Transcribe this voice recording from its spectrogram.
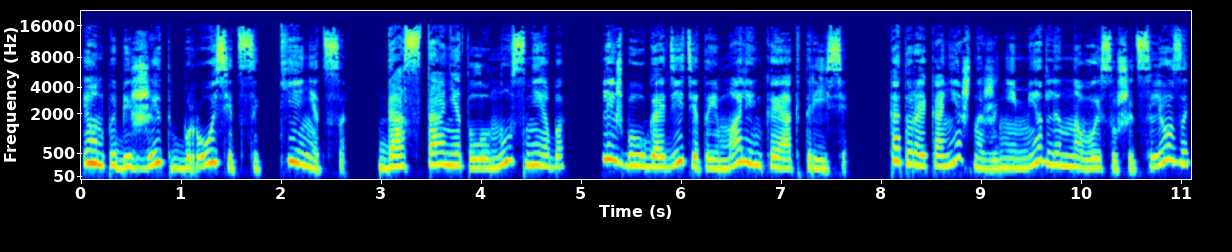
и он побежит, бросится, кинется, достанет луну с неба, лишь бы угодить этой маленькой актрисе, которая, конечно же, немедленно высушит слезы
